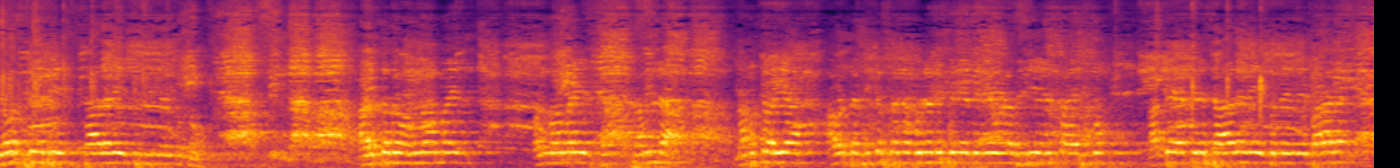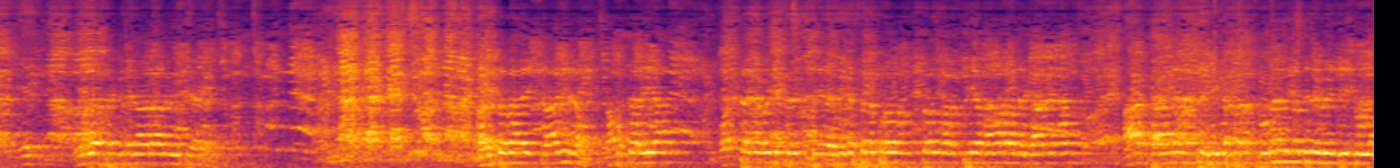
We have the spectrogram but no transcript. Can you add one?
ജോസ് സാധനയിൽ നിൽക്കുന്നു അടുത്തത് ഒന്നാം മൈൽ ഒന്നാം മൈൽ സമല നമുക്കറിയാം അവിടുത്തെ വികസന മുരടിപ്പിനെതിരെയുള്ള വിധിയെഴുത്തായിരിക്കും അദ്ദേഹത്തിന് സാധനയിക്കുന്നത് ബാലൻ ജില്ലാ സെക്രട്ടറി അടുത്തതായി കാലിനം നമുക്കറിയാം ഒട്ടനവധി വികസന പ്രവർത്തനം നടത്തിയ നാടാണ് കാലിനം ആ കാലിനത്തിൽ വികസനം തുടരുന്നതിന് വേണ്ടിയിട്ടുള്ള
